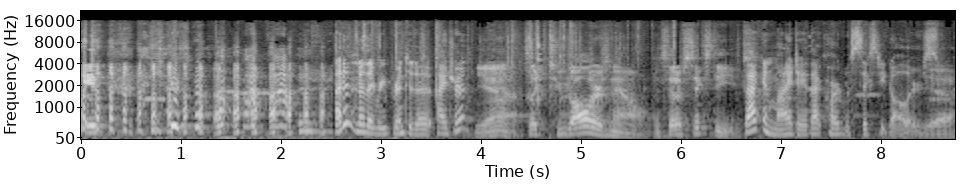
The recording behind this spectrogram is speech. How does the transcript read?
It- I didn't know they reprinted it. Hydrant? yeah, it's like two dollars now instead of sixty. Back in my day, that card was $60. Yeah,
